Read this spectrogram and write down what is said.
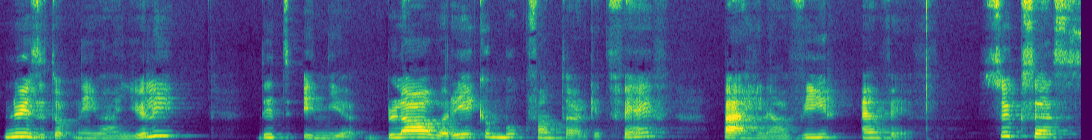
Nu is het opnieuw aan jullie. Dit in je blauwe rekenboek van Target 5, pagina 4 en 5. Succes!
